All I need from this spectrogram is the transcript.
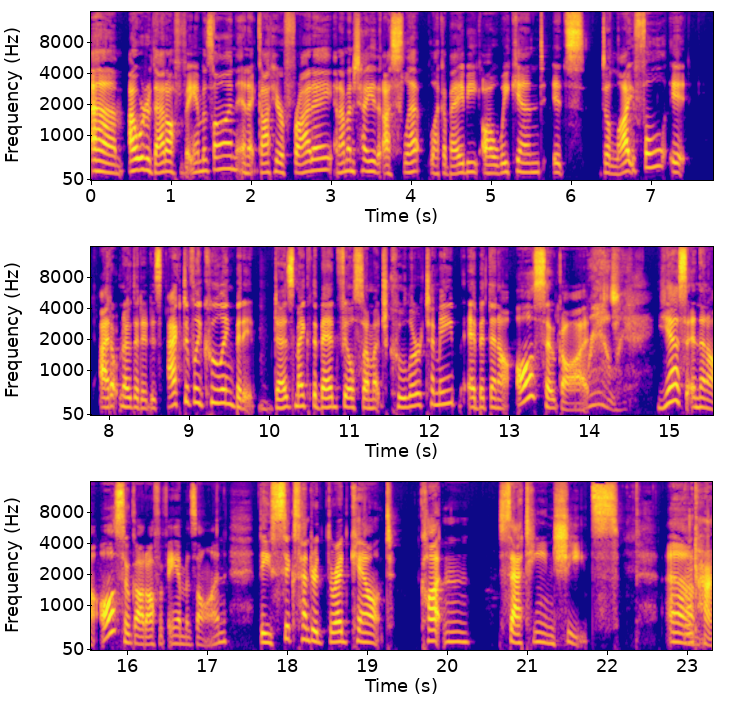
Um, I ordered that off of Amazon and it got here Friday. And I'm to tell you that I slept like a baby all weekend. It's delightful. It, I don't know that it is actively cooling, but it does make the bed feel so much cooler to me. Eh, But then I also got, Really? Yes, and then I also got off of Amazon these 600 thread count cotton sateen sheets. Um, okay.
